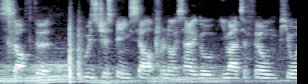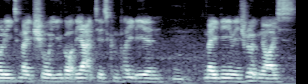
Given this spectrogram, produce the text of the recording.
stuff that was just being set up for a nice angle. You had to film purely to make sure you got the actors completely in, Mm. made the image look nice,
